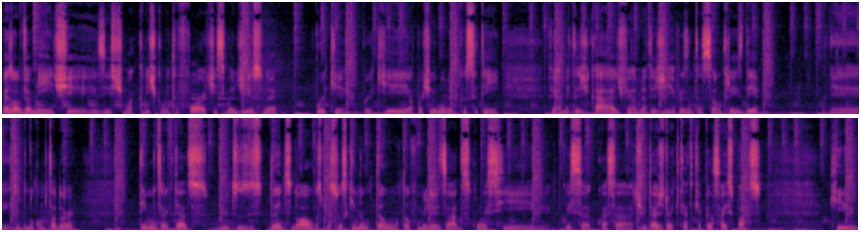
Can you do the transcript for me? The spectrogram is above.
Mas obviamente existe uma crítica muito forte em cima disso, né? Por quê? Porque a partir do momento que você tem ferramentas de CAD, ferramentas de representação 3D é, e tudo no computador, tem muitos arquitetos, muitos estudantes novos, pessoas que não estão tão familiarizadas com, esse, com, essa, com essa atividade do arquiteto que é pensar espaço, que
